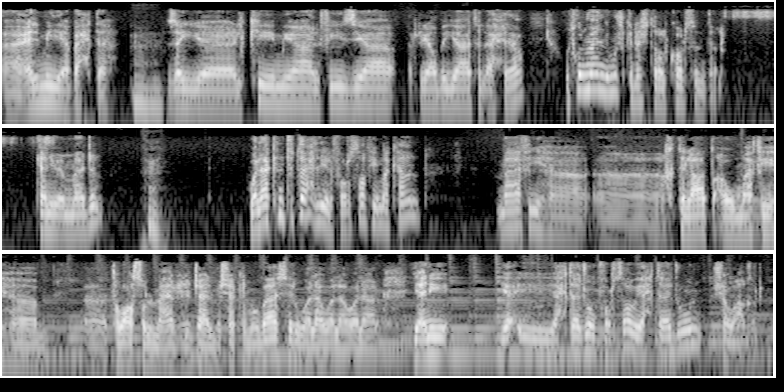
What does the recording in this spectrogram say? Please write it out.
آه، علمية بحتة. زي الكيمياء الفيزياء الرياضيات الأحياء. وتقول ما عندي مشكلة أشتغل call center can you imagine ولكن تتاح لي الفرصة في مكان ما فيها آه، اختلاط أو ما فيه آه، تواصل مع الرجال بشكل مباشر ولا ولا ولا. يعني يحتاجون فرصة ويحتاجون شواغر.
